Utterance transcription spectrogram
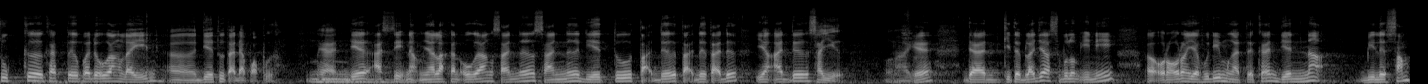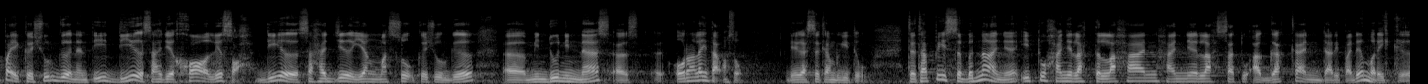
suka kata pada orang lain uh, dia tu tak ada apa-apa kan? Dia asyik nak menyalahkan orang sana sana dia tu tak ada tak ada tak ada. Yang ada saya. Okey? Dan kita belajar sebelum ini uh, orang-orang Yahudi mengatakan dia nak bila sampai ke syurga nanti dia sahaja khalisah. Dia sahaja yang masuk ke syurga uh, min dunin nas uh, orang lain tak masuk. Dia rasakan begitu. Tetapi sebenarnya itu hanyalah telahan hanyalah satu agakan daripada mereka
